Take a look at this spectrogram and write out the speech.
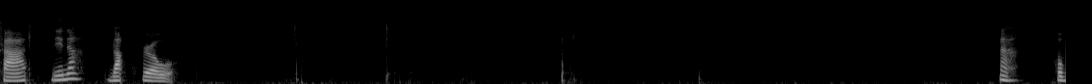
คาร์ดนี่นะ block row อะผม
